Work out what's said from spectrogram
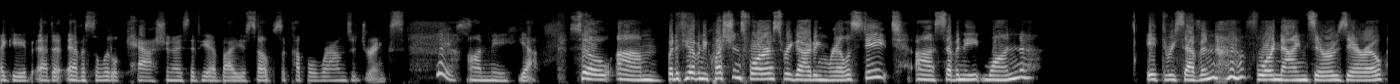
I gave Ed- Evis a little cash and I said, "Here, buy yourselves a couple rounds of drinks." Nice on me, yeah. So, um, but if you have any questions for us regarding real estate, uh, seven eight one 837-4900.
